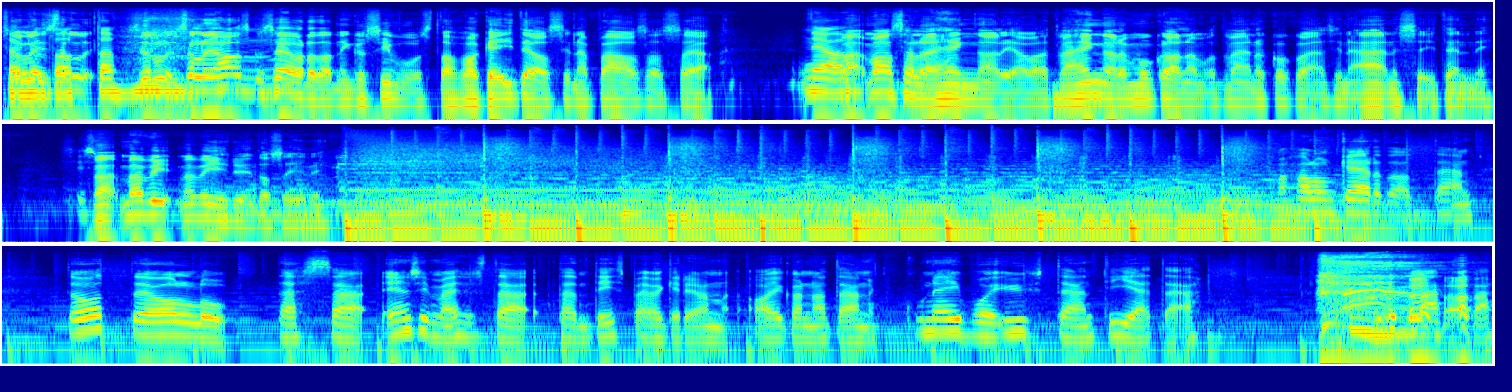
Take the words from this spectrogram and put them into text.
Se oli oli, totta. Se oli, se oli hauska seurata niin sivusta, vaikka itse olisi siinä pääosassa. Ja Joo. mä, mä oon sellainen hengailija, että mä hengailen mukana, mutta mä en ole koko ajan siinä äänessä itse. Niin. Siis- Mä, mä, vi, mä viihdyin tosi hyvin. Mä haluan kertoa tämän. Te olette ollut tässä ensimmäisestä tämän tiispäiväkirjan aikana tämän, kun ei voi yhtään tietää. Läppä.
